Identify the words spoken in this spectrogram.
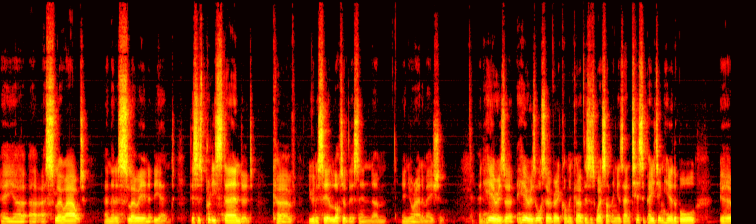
a, uh, a slow out and then a slow in at the end. This is pretty standard curve. You're going to see a lot of this in um, in your animation. And here is a here is also a very common curve. This is where something is anticipating. Here the ball uh,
